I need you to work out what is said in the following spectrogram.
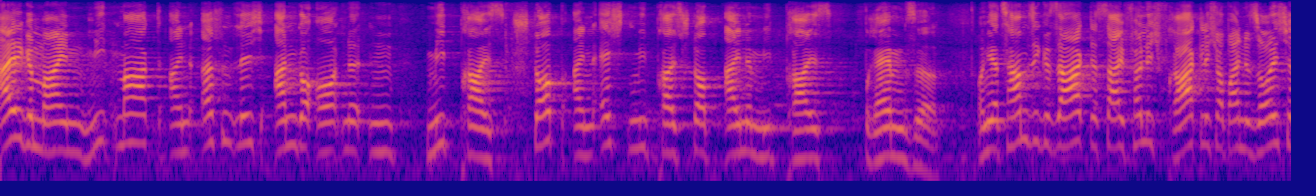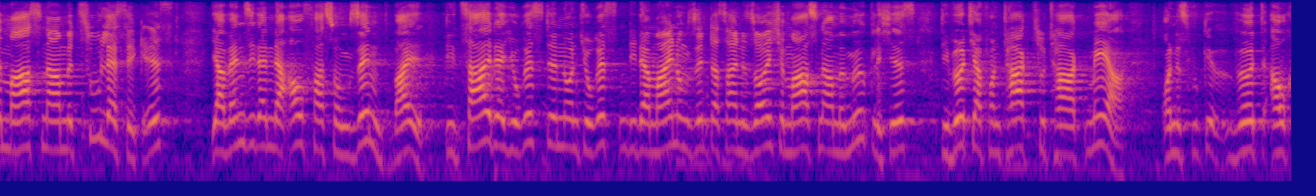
allgemeinen Mietmarkt einen öffentlich angeordneten Mietpreisstopp, einen echten Mietpreisstopp, eine Mietpreisbremse. Jetzt haben Sie gesagt, es sei völlig fraglich, ob eine solche Maßnahme zulässig ist. Ja, wenn Sie denn der Auffassung sind, weil die Zahl der Juristinnen und Juristen, die der Meinung sind, dass eine solche Maßnahme möglich ist, die wird ja von Tag zu Tag mehr. Und es wird auch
